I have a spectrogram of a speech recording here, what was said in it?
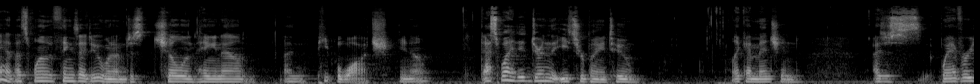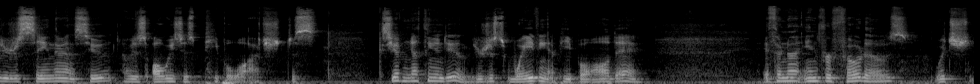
yeah, that's one of the things I do when I'm just chilling, hanging out, and people watch, you know? That's what I did during the Easter Bunny too. Like I mentioned, I just whenever you're just sitting there in a suit, I would just always just people watch, just because you have nothing to do. You're just waving at people all day. If they're not in for photos, which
